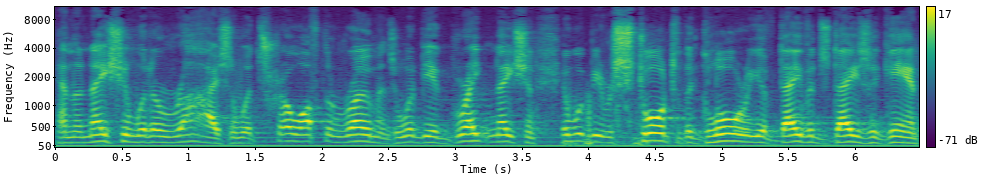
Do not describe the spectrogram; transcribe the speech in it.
and the nation would arise and would throw off the Romans. It would be a great nation. It would be restored to the glory of David's days again.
